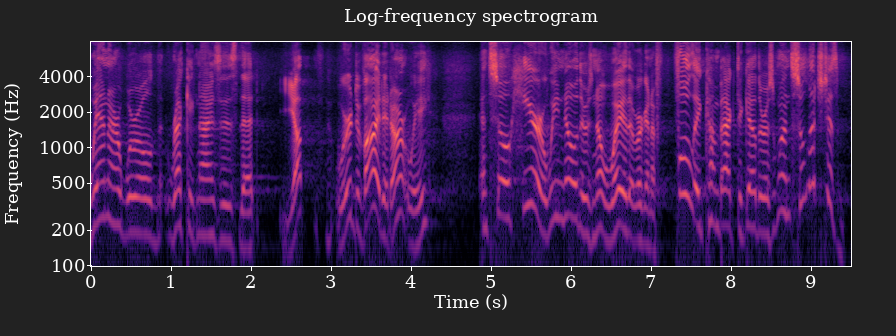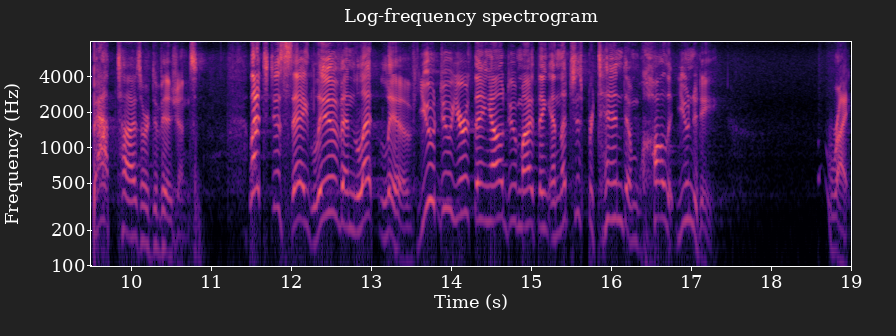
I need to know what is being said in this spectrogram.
when our world recognizes that, yep, we're divided, aren't we? And so here we know there's no way that we're going to fully come back together as one, so let's just baptize our divisions. Let's just say live and let live. You do your thing, I'll do my thing, and let's just pretend and call it unity. Right.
